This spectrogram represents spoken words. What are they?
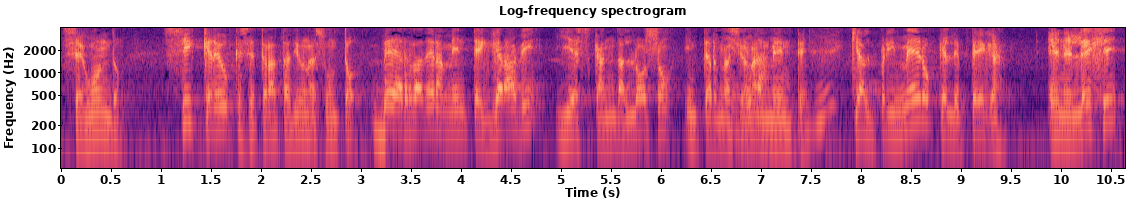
Segundo, sí creo que se trata de un asunto verdaderamente grave y escandaloso internacionalmente, que al primero que le pega en el eje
